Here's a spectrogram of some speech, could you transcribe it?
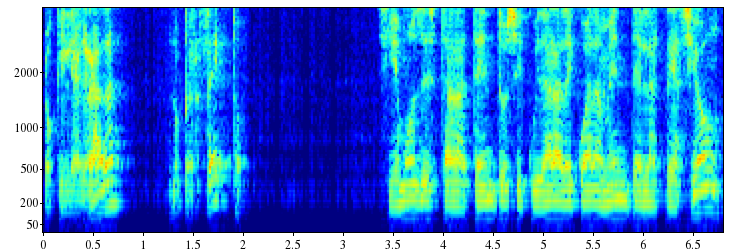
lo que le agrada, lo perfecto si hemos de estar atentos y cuidar adecuadamente la creación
